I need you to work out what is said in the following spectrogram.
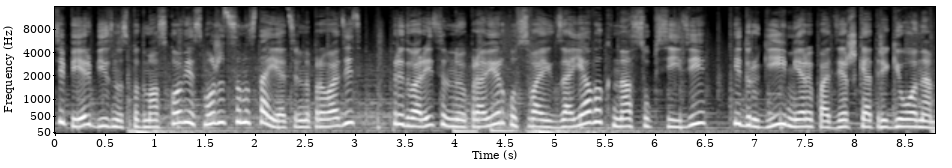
Теперь бизнес Подмосковья сможет самостоятельно проводить предварительную проверку своих заявок на субсидии и другие меры поддержки от региона.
